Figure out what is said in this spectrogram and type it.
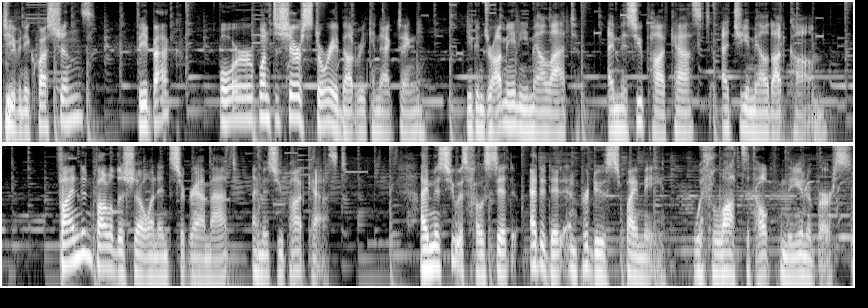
Do you have any questions, feedback, or want to share a story about reconnecting? You can drop me an email at I miss you podcast at gmail.com. Find and follow the show on Instagram at I miss you podcast. I Miss You is hosted, edited, and produced by me, with lots of help from the universe.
